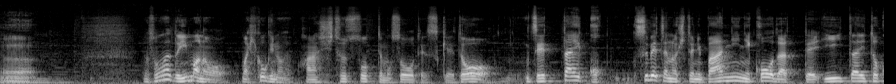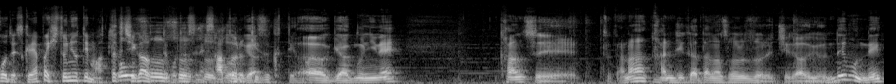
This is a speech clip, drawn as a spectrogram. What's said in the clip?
うん。そうなると今の、まあ、飛行機の話一つとってもそうですけど絶対こ全ての人に万人にこうだって言いたいとこですけどやっぱり人によって全く違うってことですね。悟る気づくっていうのは。あ逆にね感性っていうかな感じ方がそれぞれ違うよ、でも根っ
